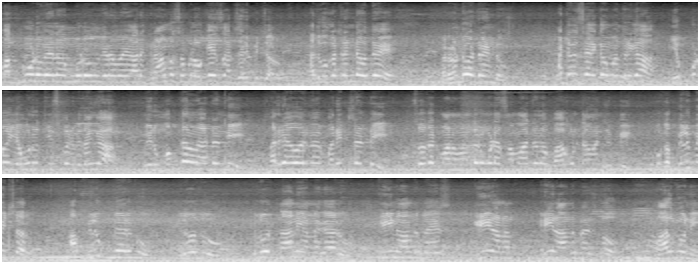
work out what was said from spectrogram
పదమూడు వేల మూడు వందల ఇరవై ఆరు గ్రామ సభలు ఒకేసారి జరిపించారు. అది ఒక ట్రెండ్ అయితే రెండో ట్రెండ్. అటవీ శాఖ మంత్రిగా ఎప్పుడు ఎవరు తీసుకునే విధంగా మీరు మొక్కలు నాటండి పర్యావరణాన్ని పరీక్షండి సో దట్ మనం అందరం కూడా సమాజంలో బాగుంటామని చెప్పి ఒక పిలుపు ఇచ్చారు. ఆ పిలుపు మేరకు ఈరోజు పిలువట్ నాని అన్నగారు clean Andhra Pradesh green Anand green ఆంధ్రప్రదేశ్లో పాల్గొని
